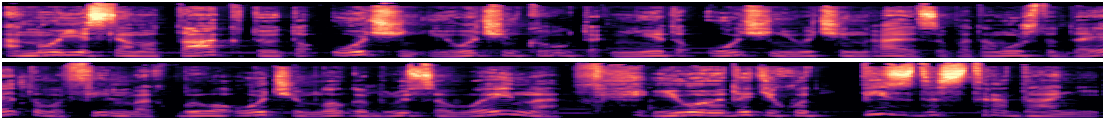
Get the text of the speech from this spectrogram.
оно, если оно так, то это очень и очень круто. Мне это очень и очень нравится, потому что до этого в фильмах было очень много Брюса Уэйна и его вот этих вот пиздостраданий,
